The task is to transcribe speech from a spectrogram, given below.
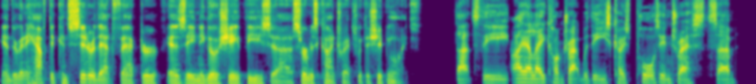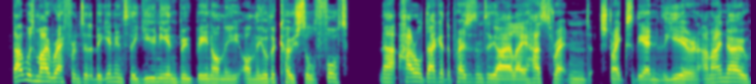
And they're going to have to consider that factor as they negotiate these uh, service contracts with the shipping lines. That's the ILA contract with the East Coast Port Interests. Um, that was my reference at the beginning to the Union boot being on the on the other coastal foot. Now, Harold Daggett, the president of the ILA, has threatened strikes at the end of the year. And, and I know,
